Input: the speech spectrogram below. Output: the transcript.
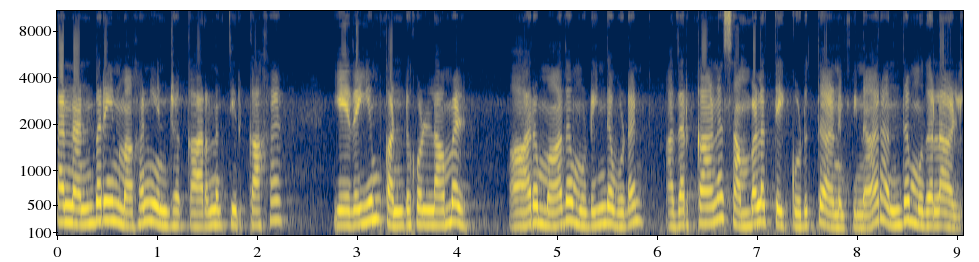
தன் நண்பரின் மகன் என்ற காரணத்திற்காக எதையும் கண்டுகொள்ளாமல் ஆறு மாதம் முடிந்தவுடன் அதற்கான சம்பளத்தை கொடுத்து அனுப்பினார் அந்த முதலாளி.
